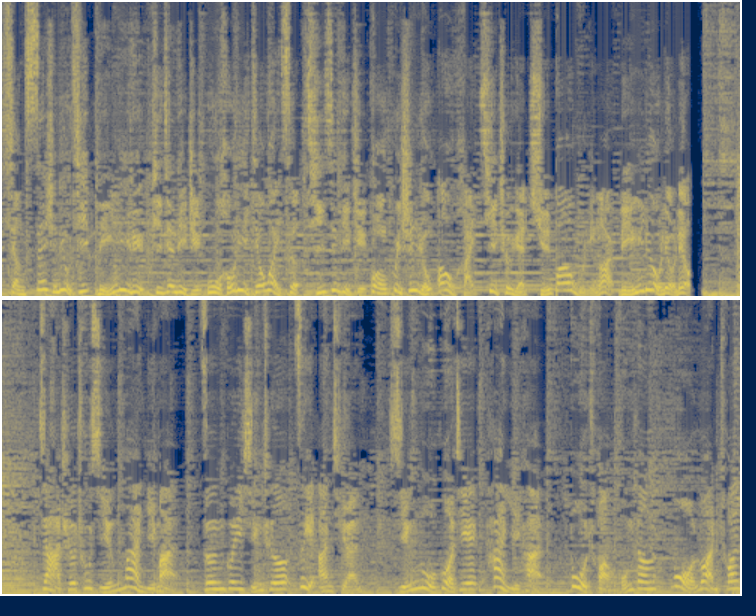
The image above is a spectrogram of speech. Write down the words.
享三十六期零利率。品鉴地址：武侯立交外侧，旗舰地址：广汇深融奥海汽车园，寻八五零二零六六六。驾车出行慢一慢，遵规行车最安全。行路过街看一看，不闯红灯莫乱穿。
